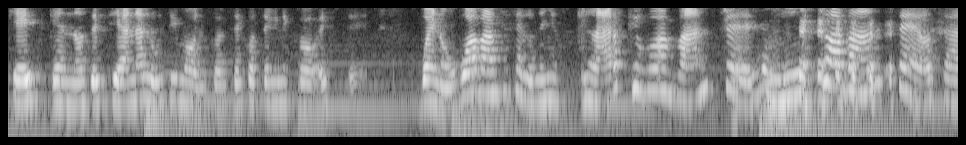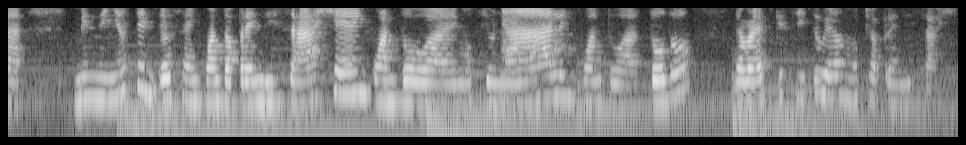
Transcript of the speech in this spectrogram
que, es, que nos decían al último el consejo técnico, este, bueno, hubo avances en los niños, claro que hubo avances, mucho avance, o sea, mis niños, o sea, en cuanto a aprendizaje, en cuanto a emocional, en cuanto a todo, la verdad es que sí tuvieron mucho aprendizaje.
